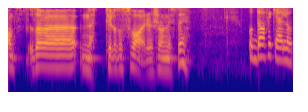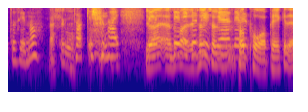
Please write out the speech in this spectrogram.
altså, nødt til å svare journalister. Og da fikk jeg lov til å si noe. Vær så god. Takk. Nei, det, er, altså det bare, bruke, så, så, For å påpeke det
